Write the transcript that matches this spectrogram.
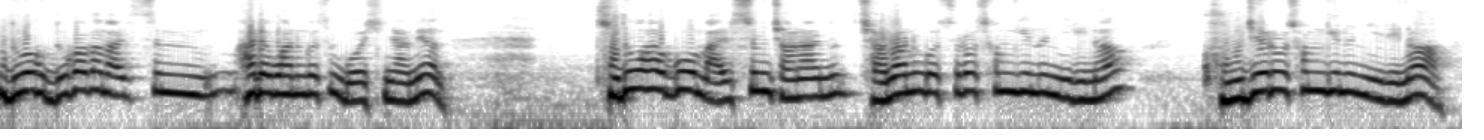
누가, 누가가 말씀하려고 하는 것은 무엇이냐면 기도하고 말씀 전하는, 전하는 것으로 섬기는 일이나 구제로 섬기는 일이나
